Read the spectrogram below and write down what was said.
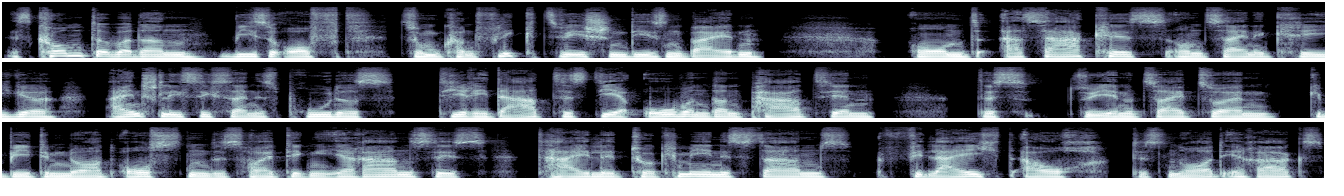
Es kommt aber dann, wie so oft, zum Konflikt zwischen diesen beiden. Und Asakes und seine Krieger, einschließlich seines Bruders Tiridates, die erobern dann Parthien, das zu jener Zeit so ein Gebiet im Nordosten des heutigen Irans ist, Teile Turkmenistans, vielleicht auch des Nordiraks.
